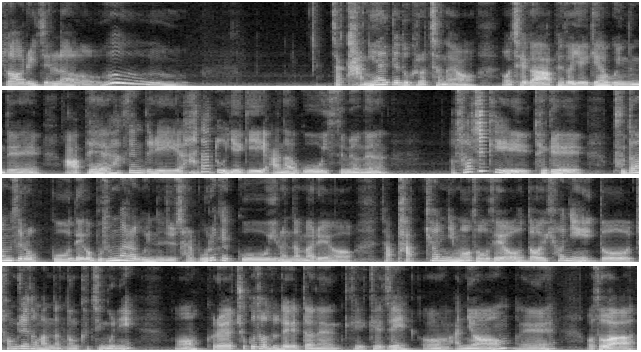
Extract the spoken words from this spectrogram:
쏘리 질러. 우! 자, 강의할 때도 그렇잖아요. 어, 제가 앞에서 얘기하고 있는데, 앞에 학생들이 하나도 얘기 안 하고 있으면은, 솔직히 되게 부담스럽고 내가 무슨 말하고 있는지 잘 모르겠고 이런단 말이에요. 자, 박현님 어서오세요. 너 현이, 너 청주에서 만났던 그 친구니? 어, 그래. 축구선수 되겠다는 걔, 걔지? 어, 안녕. 네. 어서와.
